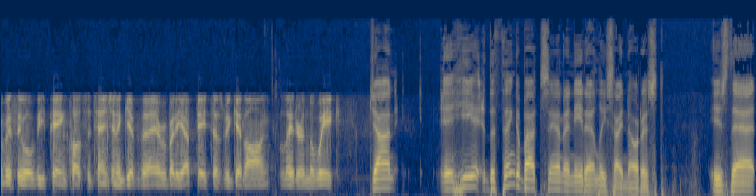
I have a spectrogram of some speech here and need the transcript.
obviously we'll be paying close attention and give everybody updates as we get along later in the week. John, eh, he the thing about Santa Anita, at least I noticed, is that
